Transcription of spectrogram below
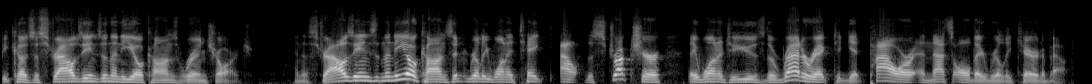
Because the Straussians and the neocons were in charge. And the Straussians and the neocons didn't really want to take out the structure. They wanted to use the rhetoric to get power, and that's all they really cared about.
